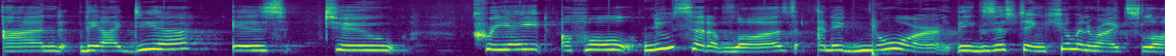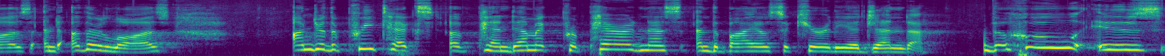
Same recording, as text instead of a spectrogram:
and the idea is to create a whole new set of laws and ignore the existing human rights laws and other laws under the pretext of pandemic preparedness and the biosecurity agenda. The WHO is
